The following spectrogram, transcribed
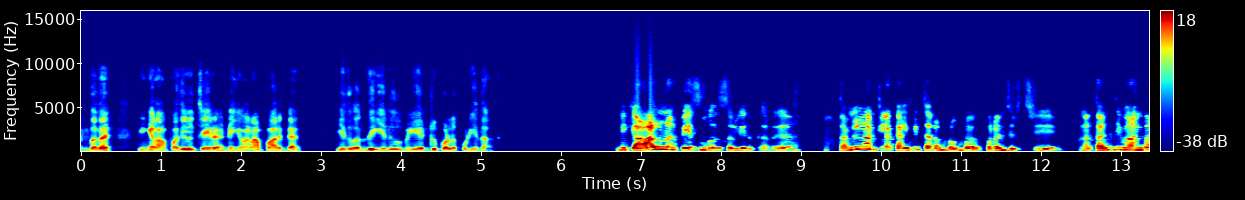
என்பதை இங்க நான் பதிவு செய்யறேன் நீங்க வேணா பாருங்க. இது வந்து எதுவுமே ஏற்றுக்கொள்ளக்கூடியதா? இன்னைக்கு ஆளுநர் பேசும்போது சொல்லியிருக்காரு தமிழ்நாட்டுல கல்வி தரம் ரொம்ப குறைஞ்சிருச்சு. நான் தகுதி வாய்ந்த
